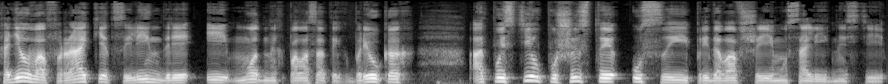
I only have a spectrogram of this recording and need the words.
ходил во фраке, цилиндре и модных полосатых брюках, отпустил пушистые усы, придававшие ему солидности.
